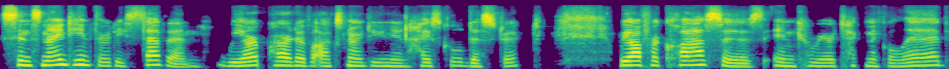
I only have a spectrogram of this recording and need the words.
Since 1937, we are part of Oxnard Union High School District. We offer classes in career technical ed,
